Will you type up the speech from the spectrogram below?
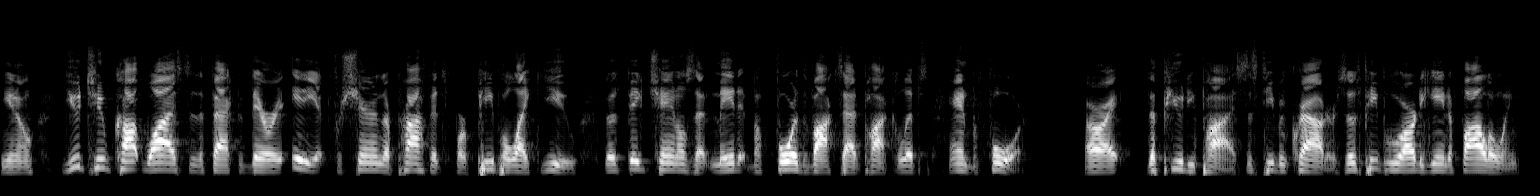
You know, YouTube caught wise to the fact that they're an idiot for sharing their profits for people like you, those big channels that made it before the Vox apocalypse and before. All right, the PewDiePies, the Steven Crowders, those people who already gained a following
